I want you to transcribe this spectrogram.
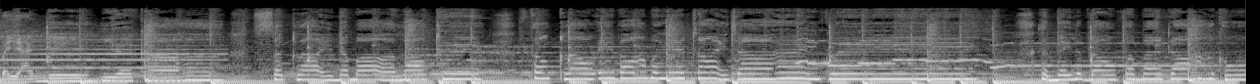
မယိုင်နေရခါစကလိုက်နမလောက်ထွေတော့ကလောင်အေးပါမငယ်တိုင်းကြိုင်ကွယ် နေလဘောင်ပမတာကို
